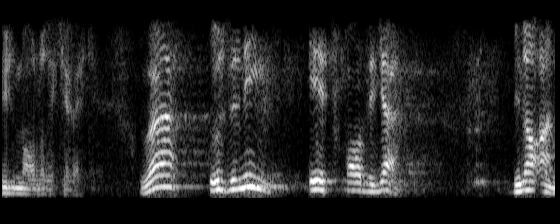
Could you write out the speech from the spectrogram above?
bilmoqligi kerak va o'zining e'tiqodiga binoan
